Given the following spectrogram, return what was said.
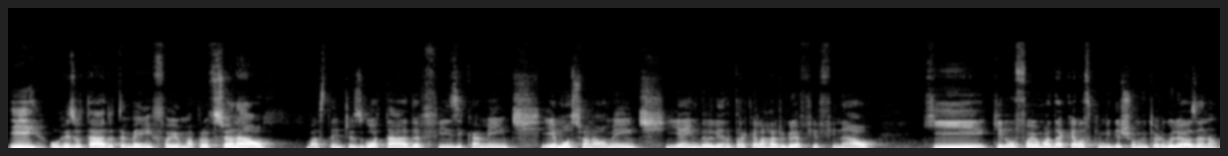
E o resultado também foi uma profissional bastante esgotada fisicamente, emocionalmente e ainda olhando para aquela radiografia final que, que não foi uma daquelas que me deixou muito orgulhosa, não.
